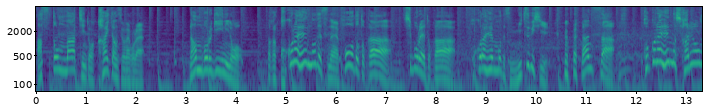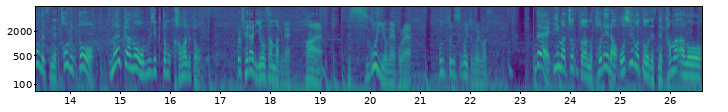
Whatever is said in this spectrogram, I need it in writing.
アストン・マーチンとか書いたんですよねこれ。ランボルギーニの。だからここら辺のですねフォードとかシボレーとかここら辺もですね三菱。なんさここら辺の車両もですね取ると中のオブジェクトも変わると。これフェラーリ430ね。はい。すごいよねこれ。本当にすごいと思います。で今ちょっとあのトレーラーお仕事をですねたまあの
